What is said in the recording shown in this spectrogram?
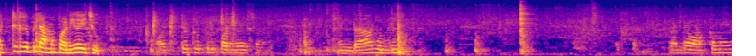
ഒറ്റ ട്രിപ്പിൽ അമ്മ പണി കഴിച്ചു. ഒറ്റ ട്രിപ്പിൽ പണി കഴിച്ചോ? എന്താ ബുദ്ധി? എന്റെ ഉണക്കമീൻ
